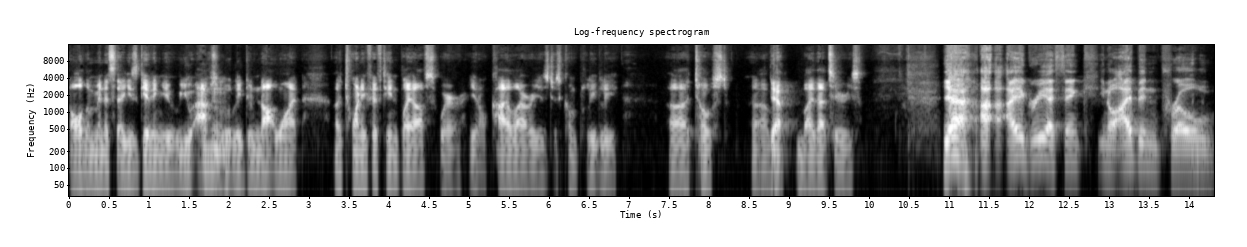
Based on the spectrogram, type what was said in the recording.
all the minutes that he's giving you, you mm-hmm. absolutely mm-hmm. do not want a 2015 playoffs where, you know, Kyle Lowry is just completely uh, toast uh, yeah. by that series. Yeah, I, I, agree. I think, you know, I've been pro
